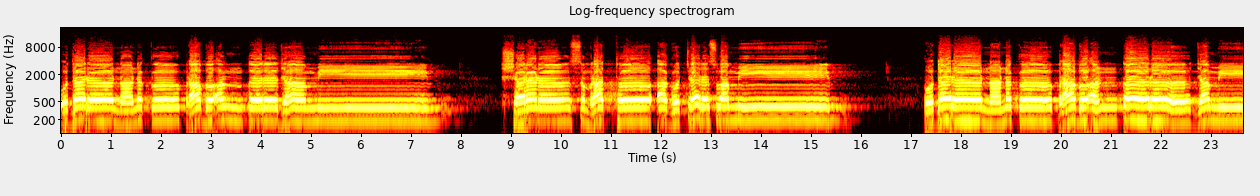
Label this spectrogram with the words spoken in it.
ਉਦਰ ਨਾਨਕ ਪ੍ਰਭ ਅੰਤਰ ਜਾਮੀ। ਸ਼ਰਣ ਸਮਰੱਥ ਅਗੋਚਰ ਸੁਆਮੀ। ਉਦਰ ਨਾਨਕ ਪ੍ਰਭ ਅੰਤਰ ਜਾਮੀ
